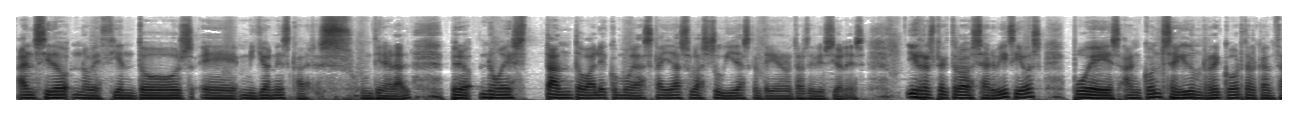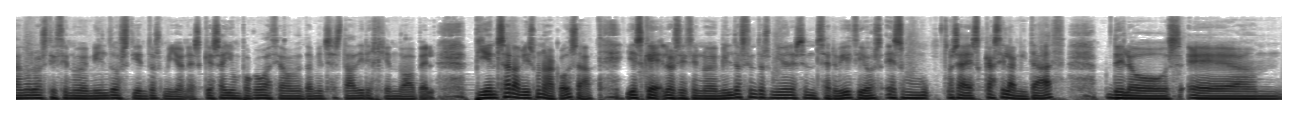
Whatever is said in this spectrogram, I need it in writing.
han sido 900 eh, millones, que a ver, es un dineral, pero no es tanto, ¿vale? Como las caídas o las subidas que han tenido en otras divisiones. Y respecto a los servicios, pues han conseguido un récord alcanzando los 19.200 millones, que es ahí un poco hacia donde también se está dirigiendo Apple. Piensa ahora mismo una cosa, y es que los 19.200 millones en servicios es, o sea, es casi la mitad de los... Eh,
